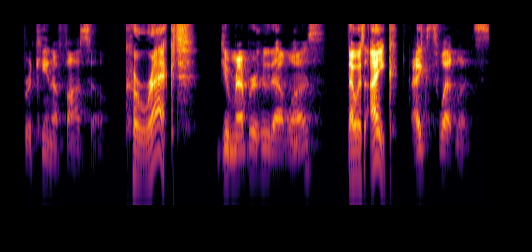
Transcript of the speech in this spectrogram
Burkina Faso? Correct. Do you remember who that was? That was Ike. Ike Swetlitz.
